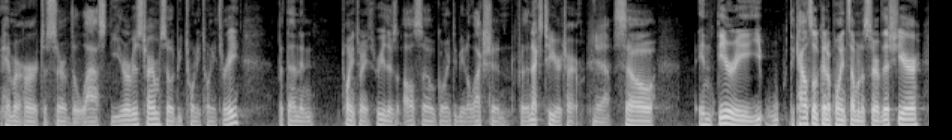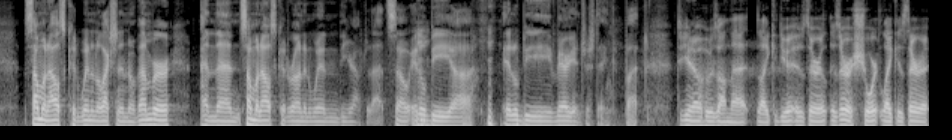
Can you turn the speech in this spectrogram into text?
him or her to serve the last year of his term, so it'd be 2023. But then in 2023 there's also going to be an election for the next 2-year term. Yeah. So, in theory, you, the council could appoint someone to serve this year. Someone else could win an election in November, and then someone else could run and win the year after that. So it'll be uh, it'll be very interesting. But Do you know who's on that? Like, do you, is there is there a short like is there a,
